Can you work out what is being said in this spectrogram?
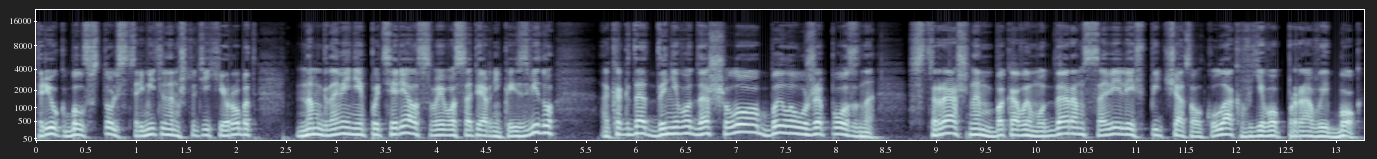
Трюк был столь стремительным, что тихий робот на мгновение потерял своего соперника из виду, а когда до него дошло, было уже поздно. Страшным боковым ударом Савелий впечатал кулак в его правый бок.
